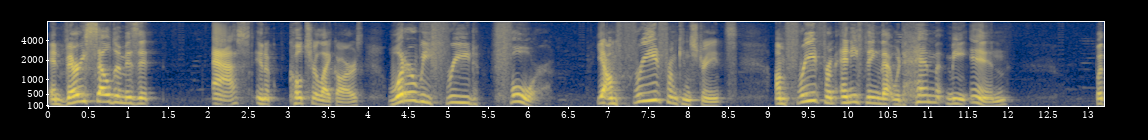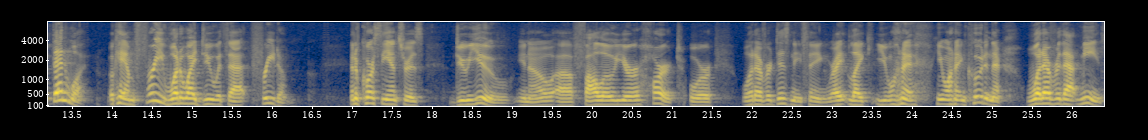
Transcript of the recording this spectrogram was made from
And very seldom is it asked in a culture like ours, what are we freed for? Yeah, I'm freed from constraints. I'm freed from anything that would hem me in. But then what? Okay, I'm free. What do I do with that freedom? And of course, the answer is do you, you know, uh, follow your heart or whatever Disney thing, right? Like you want to you want to include in there whatever that means.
